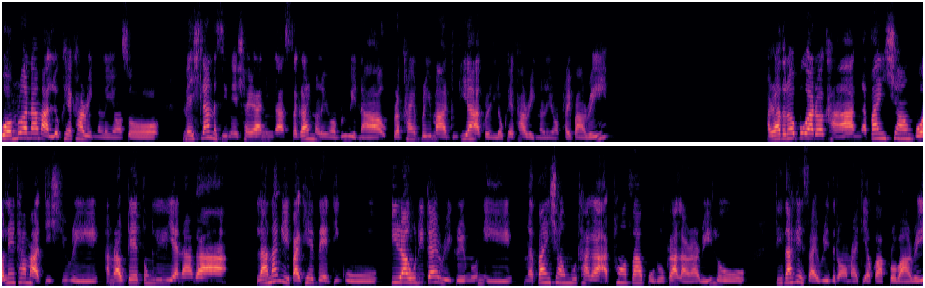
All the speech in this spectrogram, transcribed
ဂေါမရနာမှာလုခဲခရီငလျောစောမေရှလာနစီနေရှာယာနင်ကစကိုင်းငလျောဘရူဝေနောက်ရခိုင်ပရီမာဒုတိယအကရင်လုခဲခရီငလျောဖိုက်ပါရီ အရာတနောပူကတော့ခါငပိုင်ရှောင်းဂေါလင်းထမတီရှူရီအမရောက်တဲ့သုံးလီလီယနာကလာနငေပိုက်ခဲ့တဲ့တီကိုအီရာဝဒီတိုင်ရီဂရီမနိုနီငပိုင်ရှောင်းမူထားကအထွန်သားပူလိုကလာရာရီလို့ဒီသားခေဆိုင်ရီတော်မိုက်တယောက်ကပရပါရီ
